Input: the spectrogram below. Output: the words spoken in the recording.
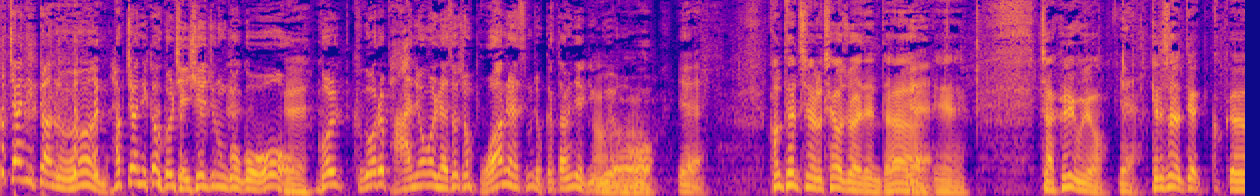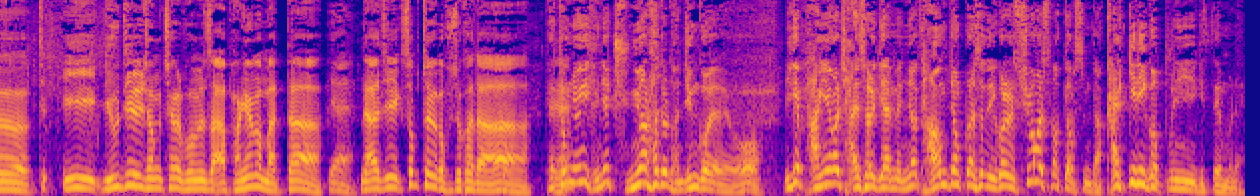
학자니까는 학자니까 그걸 제시해 주는 거고 네. 그걸 그거를 반영을 해서 좀 보완을 했으면 좋겠다는 얘기고요. 어. 예. 컨텐츠를 채워줘야 된다. 예. 예. 자 그리고요. 예. 그래서 이제 그, 이 뉴딜 정책을 보면서 아 방향은 맞다. 예. 근데 아직 소프트웨어가 부족하다. 대통령이 굉장히 중요한 화두를 던진 거예요. 이게 방향을 잘 설계하면요. 다음 정권에서도 이걸 수용할 수밖에 없습니다. 갈 길이 이것뿐이기 때문에. 예.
